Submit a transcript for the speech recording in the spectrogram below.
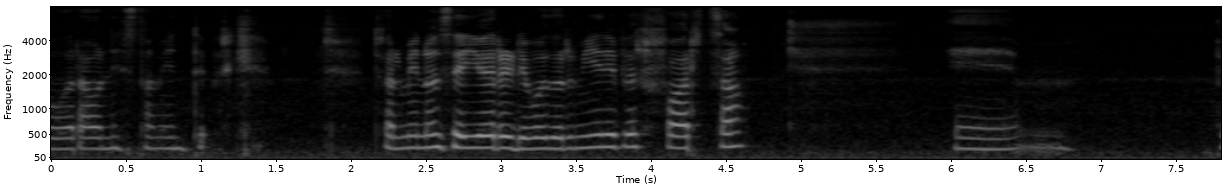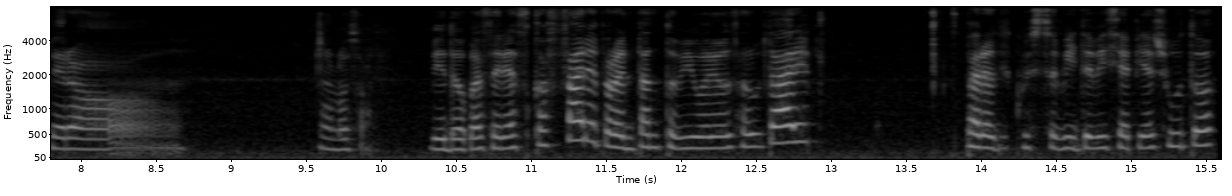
ora, onestamente, perché cioè, almeno 6 ore devo dormire per forza. E... Però non lo so, vedo cosa riesco a fare, però intanto vi volevo salutare. Spero che questo video vi sia piaciuto.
